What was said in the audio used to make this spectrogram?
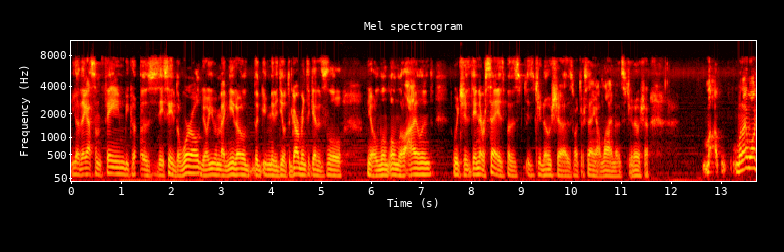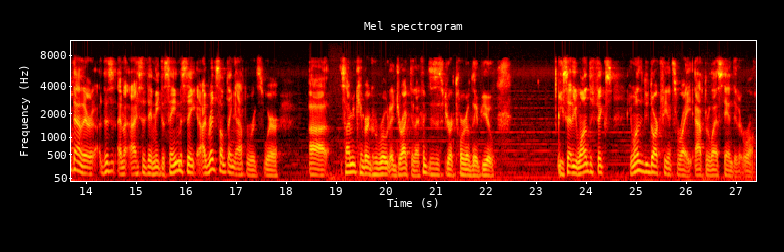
you know they got some fame because they saved the world. You know, even Magneto, the, he made a deal with the government to get his little, you know, little, little island. which is they never say is, but it's, it's Genosha is what they're saying online, but it's Genosha. When I walked down there, this and I said they made the same mistake. I read something afterwards where uh, Simon Kinberg, who wrote and directed, I think this is his directorial debut. He said he wanted to fix, he wanted to do Dark Phoenix right after Last Stand did it wrong.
